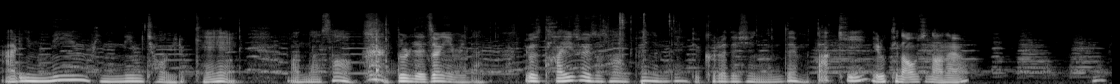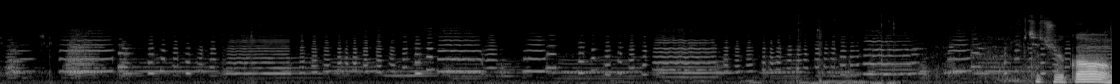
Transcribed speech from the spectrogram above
아리님, 빈님, 저 이렇게 만나서 놀 예정입니다. 이거 다이소에서 산 펜인데 이렇게 그라데이션 있는데 뭐 딱히 이렇게 나오진 않아요 붙여주고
